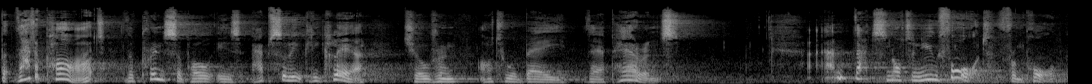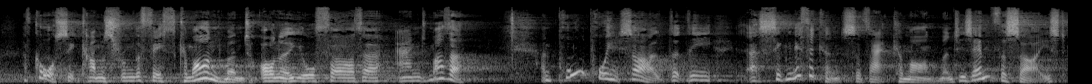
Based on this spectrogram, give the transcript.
But that apart, the principle is absolutely clear. Children are to obey their parents. And that's not a new thought from Paul. Of course, it comes from the fifth commandment honour your father and mother. And Paul points out that the uh, significance of that commandment is emphasized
